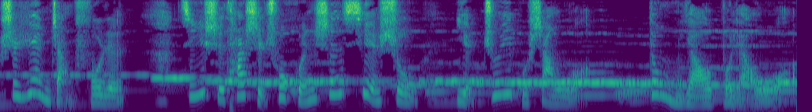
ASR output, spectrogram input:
是院长夫人，即使她使出浑身解数，也追不上我，动摇不了我。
